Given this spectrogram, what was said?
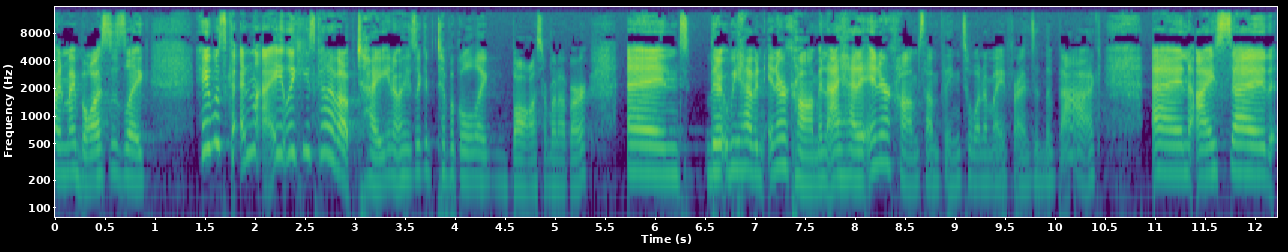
And my boss is like, "Hey, was and I, like he's kind of uptight, you know. He's like a typical like boss or whatever." And there, we have an intercom, and I had an intercom something to one of my friends in the back, and I said,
